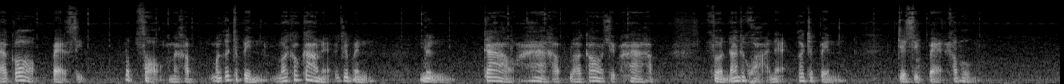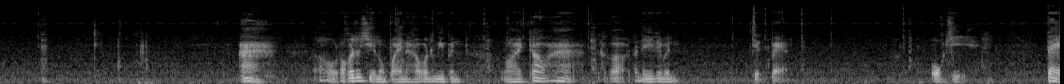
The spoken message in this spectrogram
แล้วก็แปดสิบลบสองนะครับ มันก็จะเป็นร้อยเก้าเก้าเนี่ย ก็จะเป็นหนึ่งเก้าห้าครับร้อยเก้าสิบห้าครับ ส่วนด้านขวาเนี่ย ก็จะเป็นเจ็ดสิบแปดครับผม อ่าเราเราก็จะเขียนลงไปนะครับ ว่าจะมีเป็นร้อยเก้าห้าแล้วก็อันนี้จะเป็นเจ็ดแปดโอเค แต่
